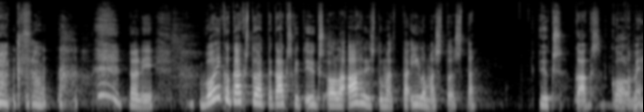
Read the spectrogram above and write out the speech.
Jaksa. No niin. Voiko 2021 olla ahdistumatta ilmastosta? Yksi, kaksi, kolme.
